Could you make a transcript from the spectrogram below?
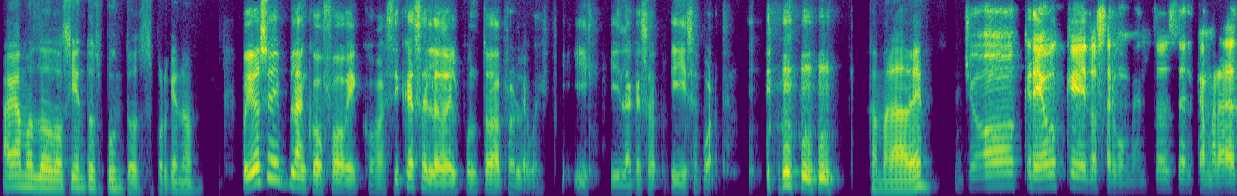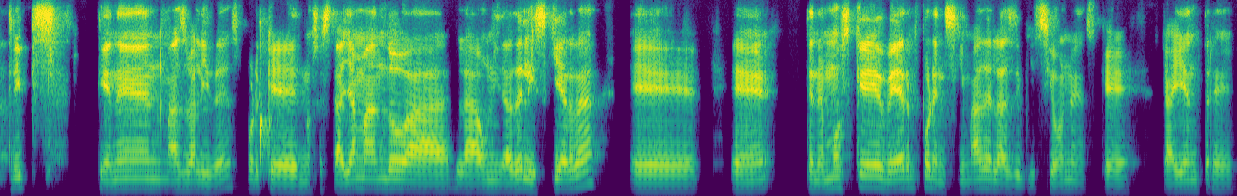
hagámoslo 200 puntos, ¿por qué no? Pues yo soy blancofóbico, así que se le doy el punto a Proleway y, y la que so- y soporte. Camarada B, Yo creo que los argumentos del camarada Trips tienen más validez porque nos está llamando a la unidad de la izquierda. Eh, eh, tenemos que ver por encima de las divisiones que, hay entre,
